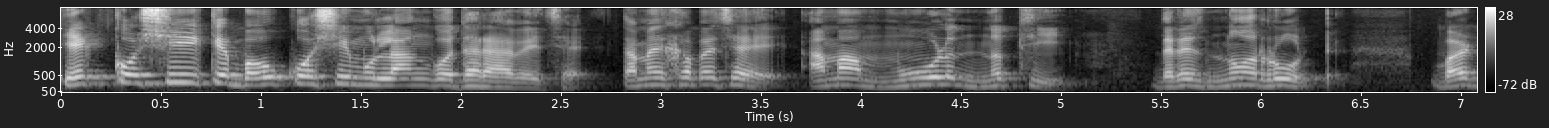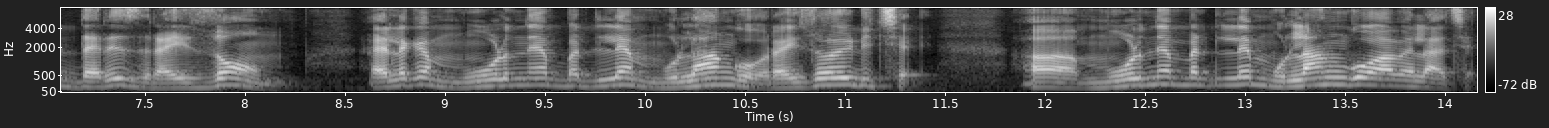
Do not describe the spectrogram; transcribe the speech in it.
એકકોષી કે બહુકોષી મૂલાંગો ધરાવે છે. તમે ખબર છે, આમાં મૂળ નથી. There is no root but there is rhizome એટલે કે મૂળને બદલે મૂલાંગો રાઇઝોઇડ છે. મૂળને બદલે મૂલાંગો આવેલા છે.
